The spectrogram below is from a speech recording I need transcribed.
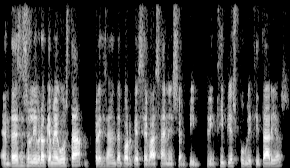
Entonces es un libro que me gusta precisamente porque se basa en eso, en principios publicitarios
